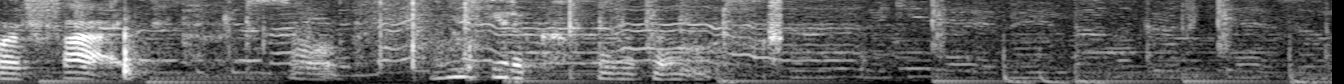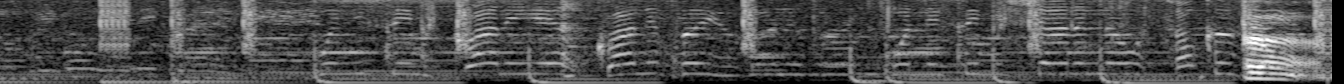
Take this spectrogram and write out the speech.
Or five. So let me get a couple of those. Boom.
